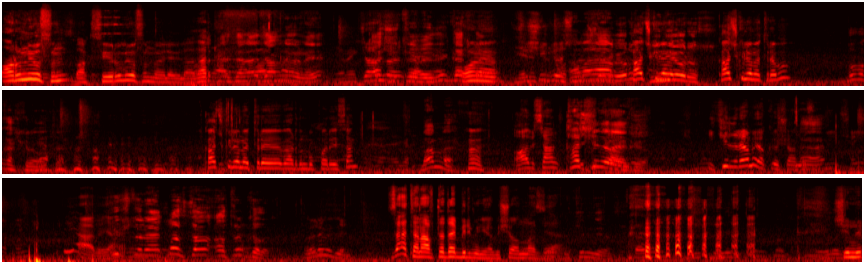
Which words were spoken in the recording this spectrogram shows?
arınıyorsun. Bak sıyrılıyorsun böyle birader. Mesela canlı örneği. Kaç litre benzin kaç O ne? para? Şişi göster. Ama ne yapıyoruz? Kaç kilometre- Biniyoruz. Kaç kilometre bu? Bu mu kaç kilometre? Kaç kilometreye verdin bu parayı sen? Ben mi? Abi sen kaç 2 lira yakıyor. 2 lira mı yakıyor şu anda? He. İyi abi ya. 3 lira yakmazsa atırım kalır. Öyle mi diyorsun? Zaten haftada bir biniyor bir şey olmaz ya. Kim diyor? Şimdi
